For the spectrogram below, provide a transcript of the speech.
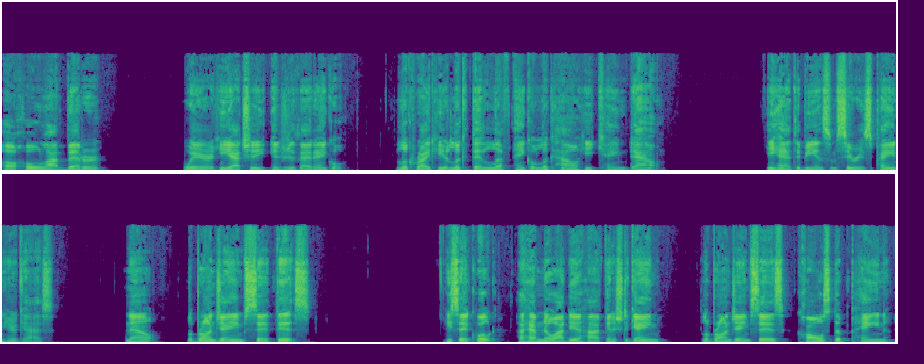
a whole lot better where he actually injured that ankle. Look right here. Look at that left ankle. Look how he came down. He had to be in some serious pain here, guys. Now, LeBron James said this. He said, quote, I have no idea how I finished the game. LeBron James says, calls the pain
